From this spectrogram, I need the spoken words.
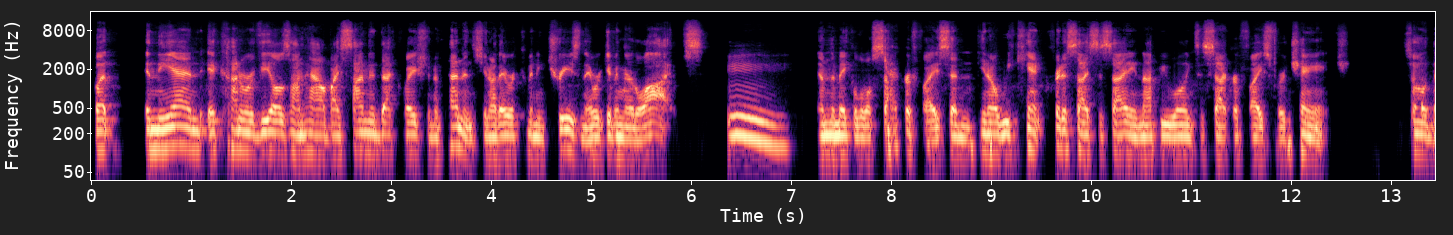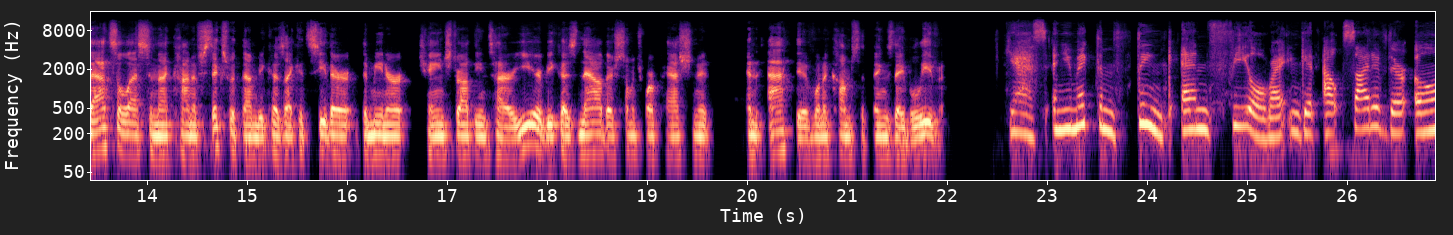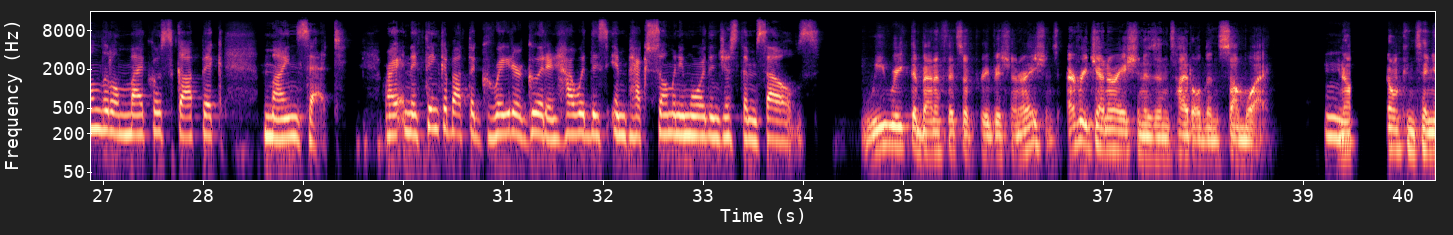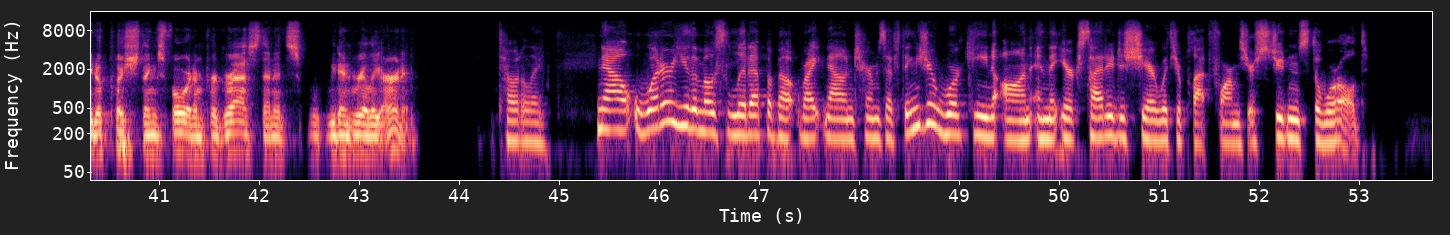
But in the end, it kind of reveals on how by signing the Declaration of Independence, you know, they were committing treason, they were giving their lives. Mm. And to make a little sacrifice. And, you know, we can't criticize society and not be willing to sacrifice for change. So that's a lesson that kind of sticks with them because I could see their demeanor change throughout the entire year because now they're so much more passionate and active when it comes to things they believe in. Yes, and you make them think and feel, right? And get outside of their own little microscopic mindset, right? And they think about the greater good and how would this impact so many more than just themselves. We reap the benefits of previous generations. Every generation is entitled in some way. Mm. You know, don't continue to push things forward and progress, then it's we didn't really earn it. Totally. Now, what are you the most lit up about right now in terms of things you're working on and that you're excited to share with your platforms, your students, the world?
